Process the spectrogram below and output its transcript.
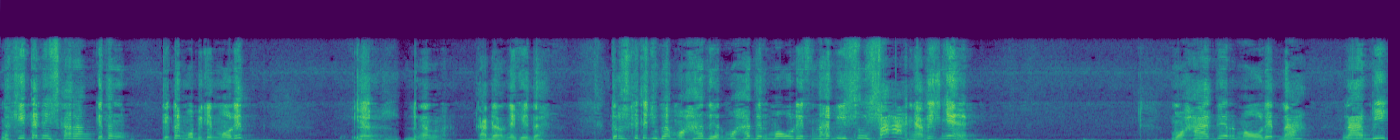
Nah kita nih sekarang, kita kita mau bikin maulid, ya dengan kadarnya kita. Terus kita juga mau hadir, mau hadir maulid nabi susah nyarinya. Mau hadir maulid nah Nabi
